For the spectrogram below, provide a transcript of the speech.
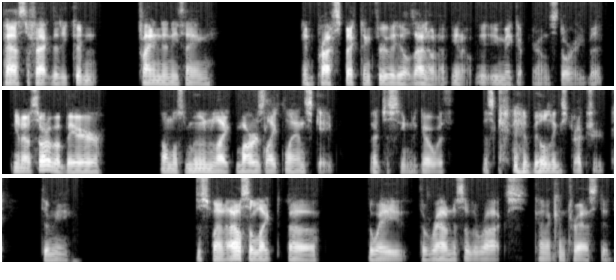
past the fact that he couldn't find anything in prospecting through the hills. I don't know. You know, you make up your own story, but you know, sort of a bare, almost moon-like, Mars-like landscape. That just seemed to go with this kind of building structure to me. Just fun. I also liked uh, the way the roundness of the rocks kind of contrasted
